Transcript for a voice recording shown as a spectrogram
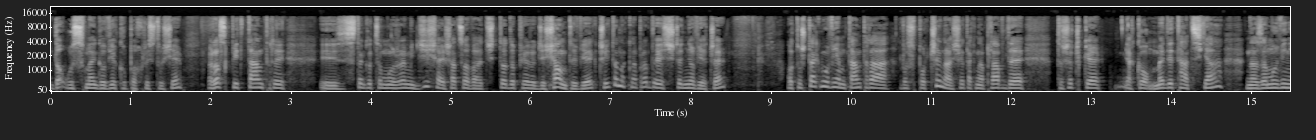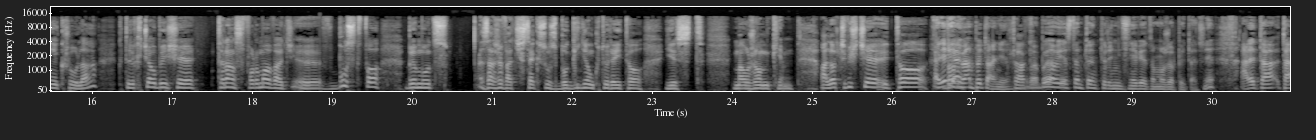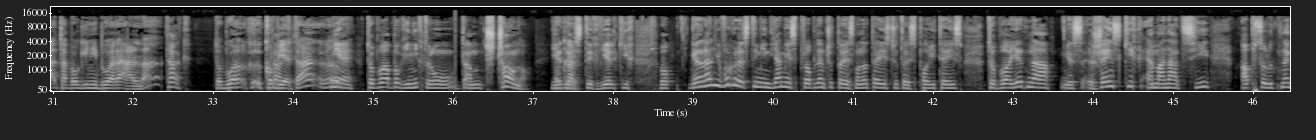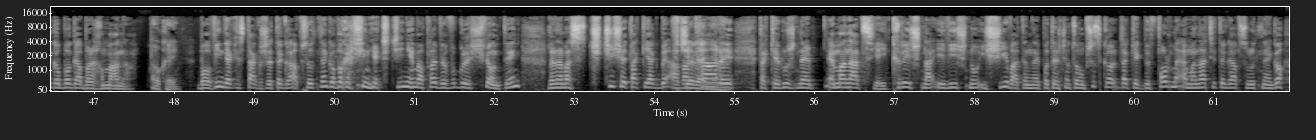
do VIII wieku po Chrystusie. Rozkwit tantry y, z tego, co możemy dzisiaj szacować, to dopiero X wiek, czyli to tak naprawdę jest średniowiecze. Otóż, tak jak mówiłem, tantra rozpoczyna się tak naprawdę troszeczkę jako medytacja na zamówienie króla, który chciałby się transformować e, w bóstwo, by móc zażywać seksu z boginią, której to jest małżonkiem. Ale oczywiście to... Ale ja, ja mam pytanie, Tak. bo ja jestem ten, który nic nie wie, to może pytać, nie? Ale ta, ta, ta bogini była realna? Tak. To była kobieta? Nie, to była bogini, którą tam czczono. Jedna Okej. z tych wielkich, bo generalnie w ogóle z tymi Indiami jest problem, czy to jest monoteizm, czy to jest politeizm. To była jedna z żeńskich emanacji absolutnego Boga Brahmana. Okej. Bo w Indiach jest tak, że tego absolutnego Boga się nie czci, nie ma prawie w ogóle świątyń, ale natomiast czci się takie jakby awatary, takie różne emanacje. I Krishna, i Vishnu, i Shiva, ten najpotężniejszy, to wszystko tak jakby formy emanacji tego absolutnego.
